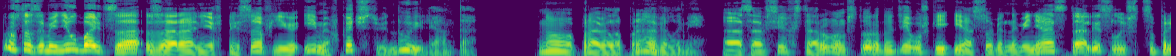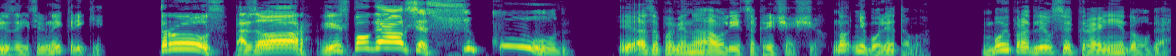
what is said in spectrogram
просто заменил бойца, заранее вписав ее имя в качестве дуэлянта. Но правила правилами, а со всех сторон в сторону девушки и особенно меня стали слышаться презрительные крики. «Трус! Позор! Испугался, сыкун!» Я запоминал лица кричащих, но не более того. Бой продлился крайне недолго.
